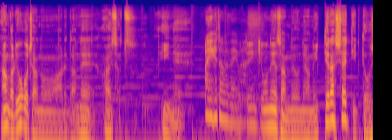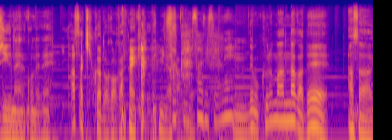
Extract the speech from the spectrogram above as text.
なんか涼子ちゃんのあれだね。挨拶いいね。ありがとうございます。天気お姉さんのようにあの行ってらっしゃいって言ってほしいぐらいの子でね。朝聞くかどうかわかんないけどね 皆さんねそうかそうですよね、うん、でも車の中で朝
